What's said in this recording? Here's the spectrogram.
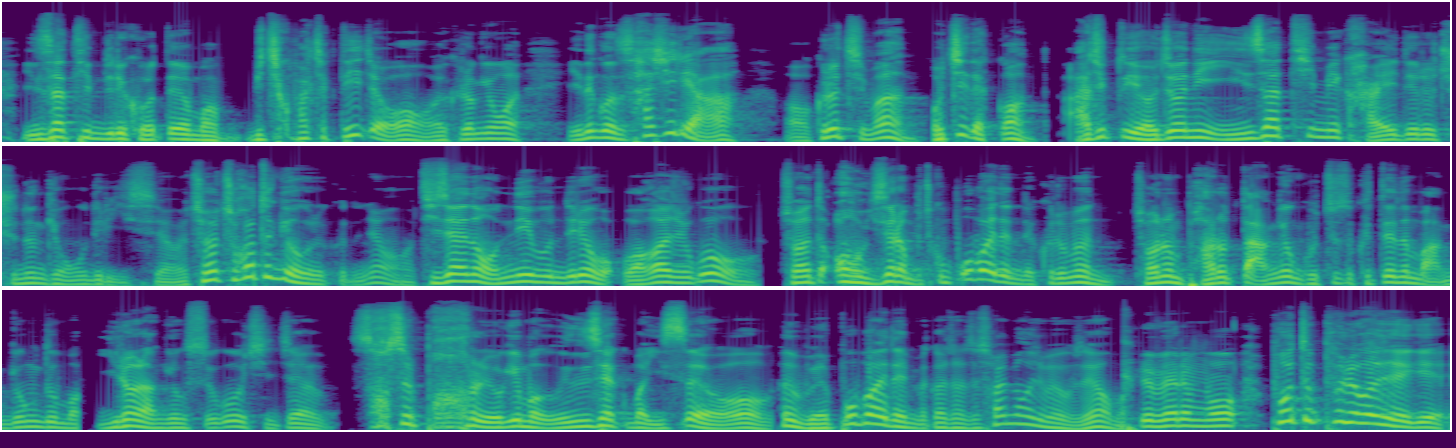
인사팀들이 그것 때문에 막 미치고 팔짝 뛰죠. 그런 경우가 있는 건 사실이야. 어, 그렇지만 어찌됐건 아직도 여전히 인사팀이 가이드를 주는 경우들이 있어요. 저, 저 같은 경우 그랬거든요. 디자이너 언니분들이 와가지고 저한테 어, 이 사람 무조건 뽑아야 된대. 그러면 저는 바로 딱 안경 고쳐서 그때는 막 안경도 막 이런 안경 쓰고 진짜 서슬퍼러 여기 막 은색 막 있어요. 왜 뽑아야 됩니까? 저한테 설명 좀 해보세요. 그러면은 뭐 포트폴리오가 얘기해.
